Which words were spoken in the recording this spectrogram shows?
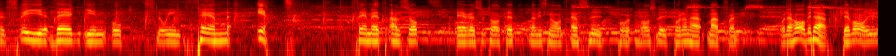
en fri väg in och slår in 5-1. 5-1 alltså är resultatet när vi snart är slut på, har slut på den här matchen. Och det har vi där. Det var ju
